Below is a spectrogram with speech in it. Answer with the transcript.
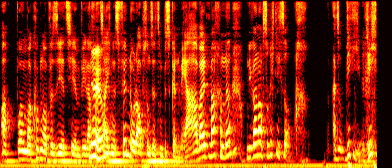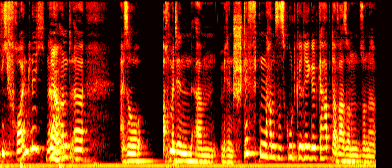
ah, wollen wir mal gucken, ob wir sie jetzt hier im Wählerverzeichnis finden oder ob sie uns jetzt ein bisschen mehr Arbeit machen. Ne? Und die waren auch so richtig so, ach, also wirklich richtig freundlich. Ne? Ja. Und äh, also auch mit den, ähm, mit den Stiften haben sie es gut geregelt gehabt. Da war so, ein, so, eine,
